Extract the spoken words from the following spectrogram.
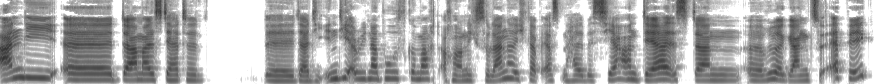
Andy äh, damals, der hatte äh, da die Indie Arena Booth gemacht, auch noch nicht so lange, ich glaube erst ein halbes Jahr. Und der ist dann äh, rübergegangen zu Epic.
